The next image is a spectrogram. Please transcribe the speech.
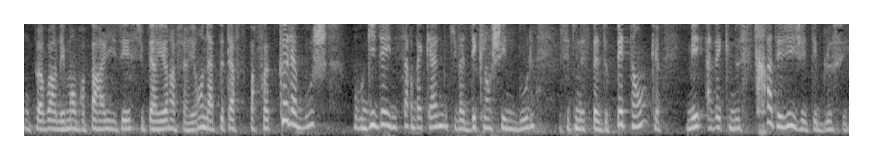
on peut avoir des membres paralysés, supérieurs, inférieurs. On a peut-être parfois que la bouche pour guider une sarbacane qui va déclencher une boule. C'est une espèce de pétanque, mais avec une stratégie, j'ai été bluffé,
